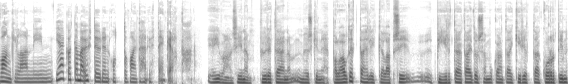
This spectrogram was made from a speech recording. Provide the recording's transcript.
vankilaan, niin jääkö tämä yhteydenotto vain tähän yhteen kertaan? Ei vaan, siinä pyydetään myöskin palautetta, eli lapsi piirtää taitonsa mukaan tai kirjoittaa kortin,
